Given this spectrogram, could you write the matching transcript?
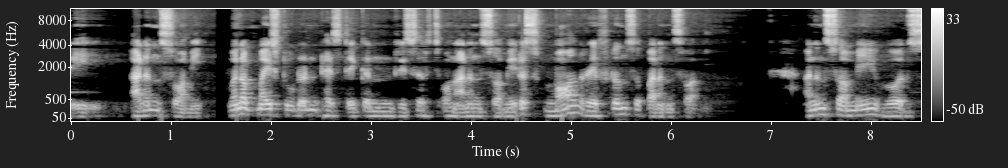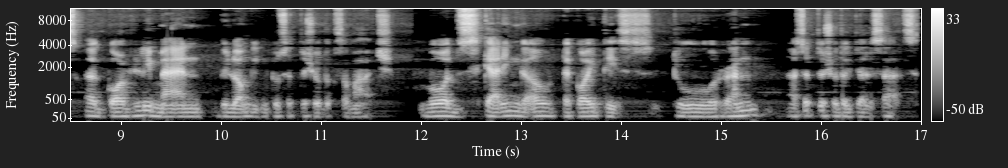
the Anand Swami. One of my students has taken research on Anand Swami, a small reference of Anand Swami. Anand Swami was a godly man belonging to Satyashodhak Samaj, was carrying out dacoities to run uh, Satyashodhak Jalsas,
